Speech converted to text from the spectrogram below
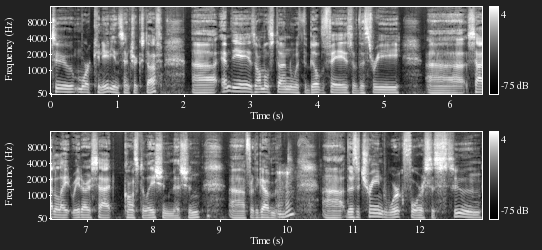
to more Canadian centric stuff. Uh, MDA is almost done with the build phase of the three uh, satellite RadarSat constellation mission uh, for the government. Mm-hmm. Uh, there's a trained workforce soon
